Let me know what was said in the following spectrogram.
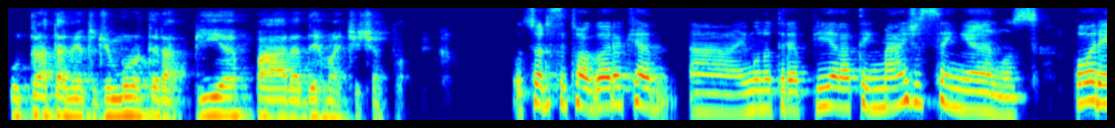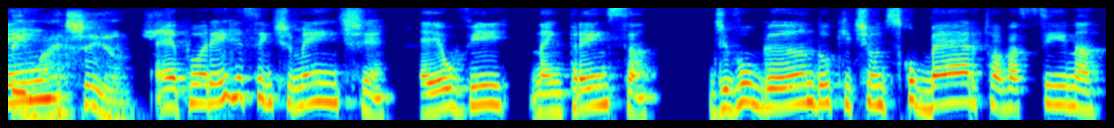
o tratamento de imunoterapia para dermatite atópica. O senhor citou agora que a, a imunoterapia ela tem mais de 100 anos, porém... Tem mais de 100 anos. É, porém, recentemente, é, eu vi na imprensa divulgando que tinham descoberto a vacina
